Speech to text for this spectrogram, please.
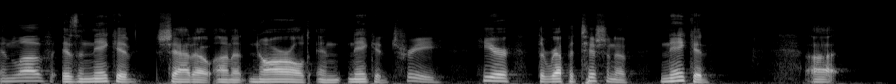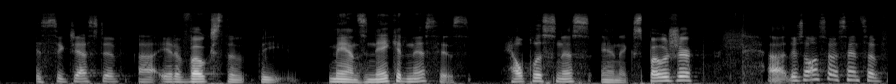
And love is a naked shadow on a gnarled and naked tree here, the repetition of naked uh, is suggestive. Uh, it evokes the, the man's nakedness, his helplessness and exposure. Uh, there's also a sense of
